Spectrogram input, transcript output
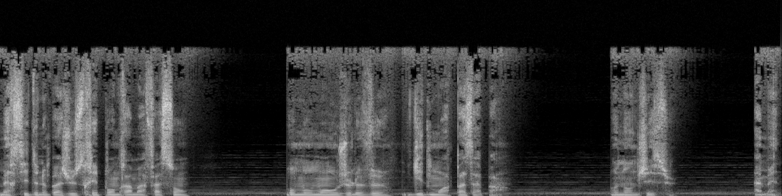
Merci de ne pas juste répondre à ma façon. Au moment où je le veux, guide-moi pas à pas. Au nom de Jésus. Amen.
